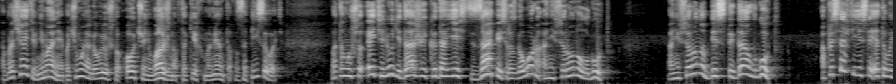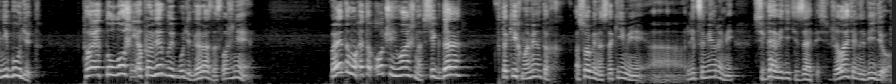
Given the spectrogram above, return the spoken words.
Обращайте внимание, почему я говорю, что очень важно в таких моментах записывать, потому что эти люди, даже когда есть запись разговора, они все равно лгут. Они все равно без стыда лгут. А представьте, если этого не будет – то эту ложь и опровергнуть будет гораздо сложнее. Поэтому это очень важно всегда в таких моментах, особенно с такими э, лицемерами, всегда видите запись, желательно видео.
